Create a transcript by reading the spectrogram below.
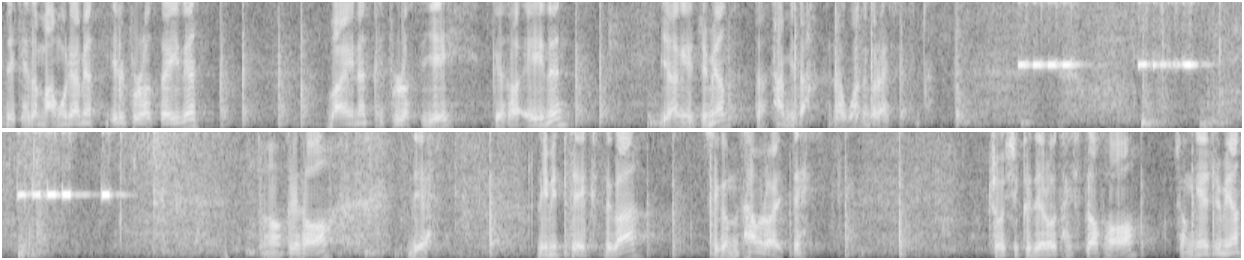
이제 계산 마무리하면 1 플러스 a는 마이너스 2 플러스 2a. 그래서 a는 이항해주면 3이다. 라고 하는 걸 알 수 있습니다. 어, 그래서 이제 리미트 x가 지금 3으로 갈때 조식 그대로 다시 써서 정리해주면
